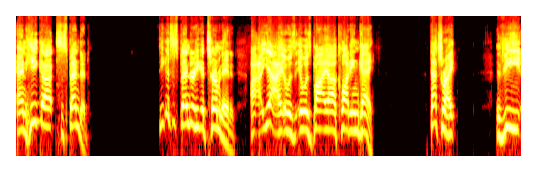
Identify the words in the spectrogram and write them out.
And he got suspended. He got suspended. He got terminated. Uh, yeah, it was it was by uh, Claudine Gay. That's right. The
